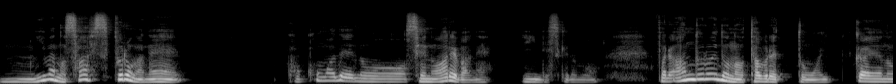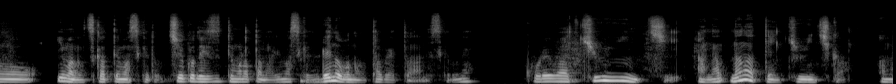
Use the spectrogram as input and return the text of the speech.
うん、今の Surface Pro がね、ここまでの性能あればね、いいんですけども、やっぱり Android のタブレットも一回あの、今の使ってますけど、中古で譲ってもらったのありますけど、レノボのタブレットなんですけどね。これは9インチ、あ、7.9インチか。あの、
